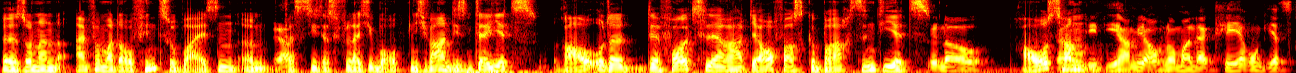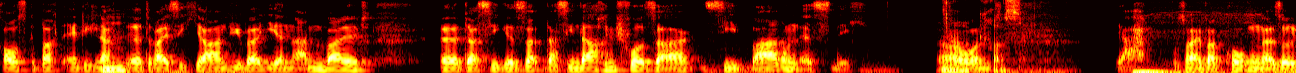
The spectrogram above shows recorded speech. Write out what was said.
äh, sondern einfach mal darauf hinzuweisen, ähm, ja. dass die das vielleicht überhaupt nicht waren. Die sind ja jetzt rau, oder der Volkslehrer hat ja auch was gebracht, sind die jetzt genau raus ja, haben. Die, die, haben ja auch nochmal eine Erklärung jetzt rausgebracht, endlich nach mhm. äh, 30 Jahren über ihren Anwalt, äh, dass, sie dass sie nach wie vor sagen, sie waren es nicht. Ja, ja krass. Ja, muss man einfach gucken. Also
